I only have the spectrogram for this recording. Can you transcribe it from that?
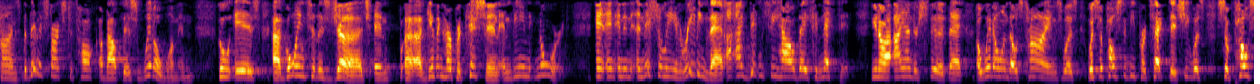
times, but then it starts to talk about this widow woman who is uh, going to this judge and uh, giving her petition and being ignored. And, and, and initially, in reading that, I, I didn't see how they connected. You know, I understood that a widow in those times was, was supposed to be protected. She was supposed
